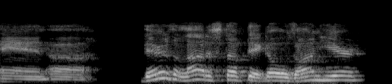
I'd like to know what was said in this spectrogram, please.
and uh, there's a lot of stuff that goes on here.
